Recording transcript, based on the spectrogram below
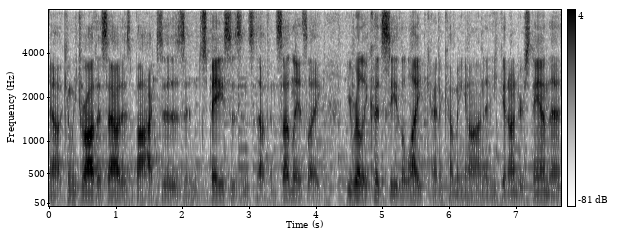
Uh, can we draw this out as boxes and spaces and stuff? And suddenly it's like you really could see the light kind of coming on, and he could understand that,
